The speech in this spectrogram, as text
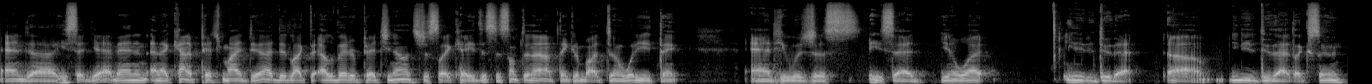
And uh, he said, "Yeah, man." And, and I kind of pitched my idea. I did like the elevator pitch. You know, it's just like, "Hey, this is something that I'm thinking about doing. What do you think?" And he was just he said, you know what, you need to do that. Um, you need to do that like soon,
